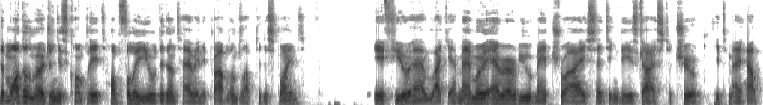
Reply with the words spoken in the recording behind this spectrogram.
the model merging is complete. Hopefully you didn't have any problems up to this point. If you have like a memory error, you may try setting these guys to true. It may help.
